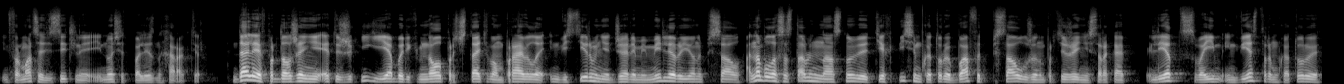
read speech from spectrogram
информация действительно и носит полезный характер. Далее, в продолжении этой же книги я бы рекомендовал прочитать вам правила инвестирования. Джереми Миллер ее написал. Она была составлена на основе тех писем, которые Баффет писал уже на протяжении 40 лет своим инвесторам, которые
